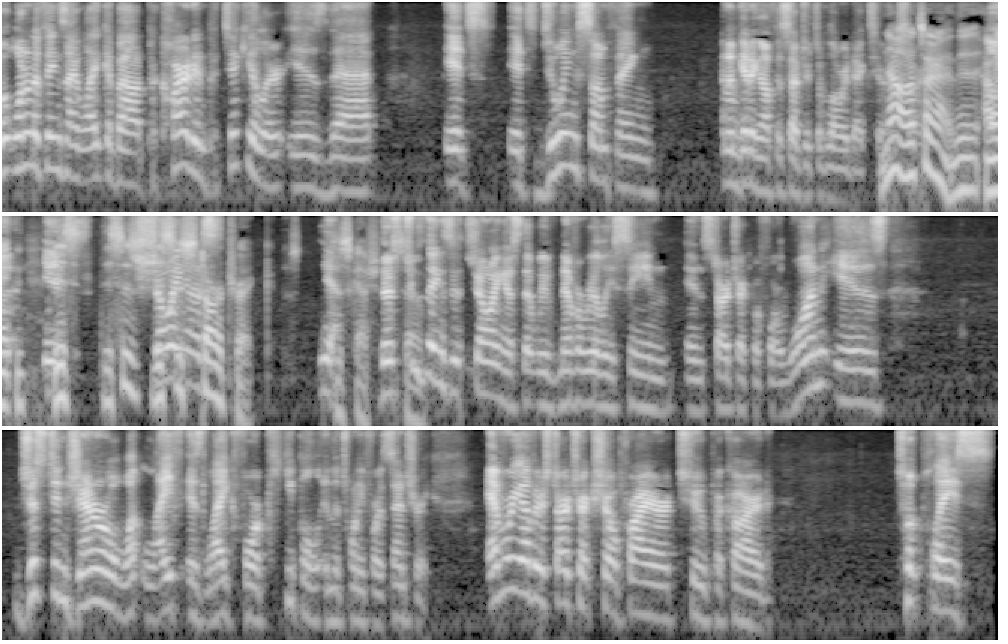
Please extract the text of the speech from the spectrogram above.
But one of the things I like about Picard in particular is that it's it's doing something. And I'm getting off the subject of lower decks here. No, that's okay. The- I mean, this this is this showing is us- Star Trek Yeah, discussion. There's so- two things it's showing us that we've never really seen in Star Trek before. One is just in general what life is like for people in the 24th century. Every other Star Trek show prior to Picard took place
